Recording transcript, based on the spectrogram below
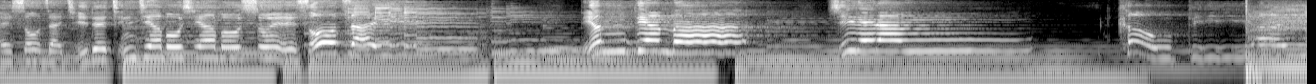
的所在，一个真正无声无息的所在。点点啊，一个人靠悲哀。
